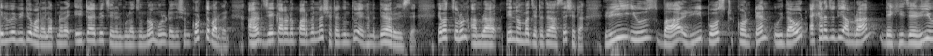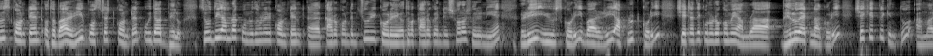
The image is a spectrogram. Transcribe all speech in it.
এইভাবে ভিডিও বানালে আপনারা এই টাইপের চ্যানেলগুলোর জন্য মনিটাইজেশন করতে পারবেন। আর যে কারণে পারবেন না, সেটা কিন্তু এখানে দেওয়া রয়েছে। এবার চলুন আমরা তিন নম্বর যেটাতে আছে সেটা রিইউজ বা রিপোস্ট কন্টেন্ট উইদাউট এখানে যদি আমরা দেখি যে রিইউজ কন্টেন্ট অথবা রিপোস্টেড কন্টেন্ট উইদাউট ভ্যালু যদি আমরা কোনো ধরনের কন্টেন্ট কারও কন্টেন্ট চুরি করে অথবা কারও কন্টেন্ট সরাসরি নিয়ে রিইউজ করি বা রি আপলোড করি, সেটাতে কোনো রকমে আমরা ভ্যালু অ্যাড না করি, সেক্ষেত্রে কিন্তু আমার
